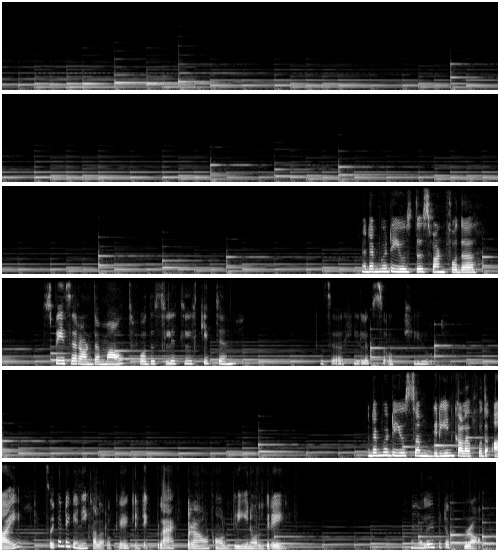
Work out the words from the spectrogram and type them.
And I'm going to use this one for the space around the mouth for this little kitten. Because uh, he looks so cute. And I'm going to use some green color for the eye. So you can take any color okay? You can take black brown or green or gray. And a little bit of brown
